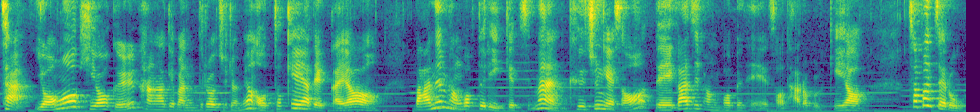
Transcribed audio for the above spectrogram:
자, 영어 기억을 강하게 만들어주려면 어떻게 해야 될까요? 많은 방법들이 있겠지만 그 중에서 네 가지 방법에 대해서 다뤄볼게요. 첫 번째로,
